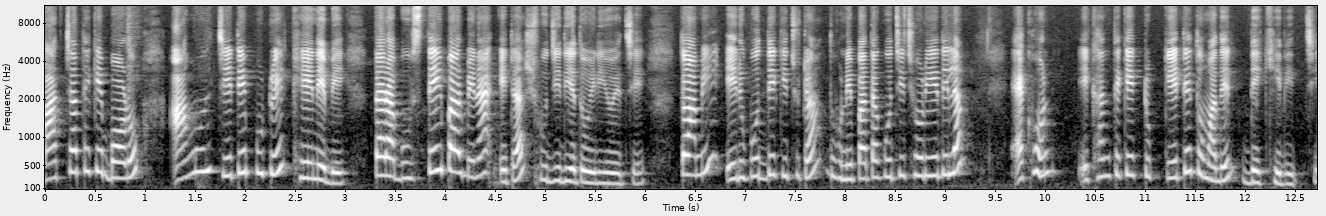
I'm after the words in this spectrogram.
বাচ্চা থেকে বড় আঙুল চেটে পুটে খেয়ে নেবে। তারা বুঝতেই পারবে না এটা সুজি দিয়ে তৈরি হয়েছে। তো আমি এর উপর দিয়ে কিছুটা ধনে পাতা কুচি ছড়িয়ে দিলাম। এখন এখান থেকে একটু কেটে তোমাদের দেখিয়ে দিচ্ছি।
